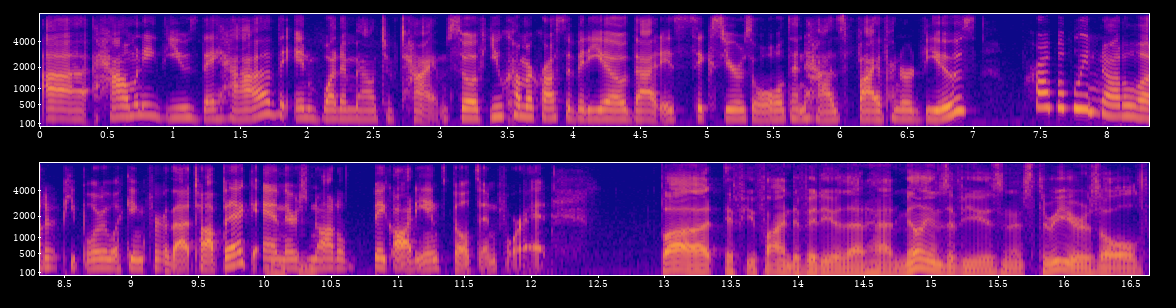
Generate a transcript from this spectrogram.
uh, how many views they have in what amount of time. So if you come across a video that is six years old and has 500 views, probably not a lot of people are looking for that topic and there's mm-hmm. not a big audience built in for it. But if you find a video that had millions of views and it's three years old,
